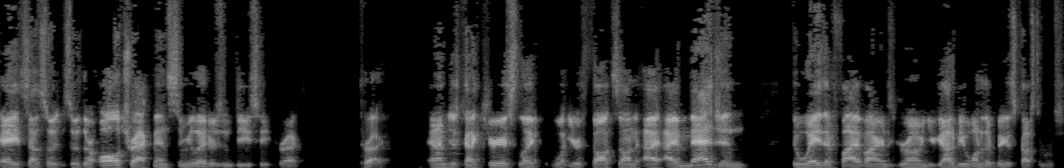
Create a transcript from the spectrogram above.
a it sounds so so they're all TrackMan simulators in DC, correct? Correct. And I'm just kind of curious, like, what your thoughts on? I, I imagine the way that Five Iron's growing, you got to be one of their biggest customers.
